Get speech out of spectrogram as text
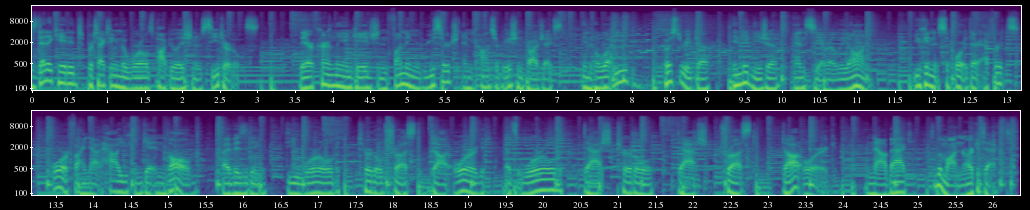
is dedicated to protecting the world's population of sea turtles. They are currently engaged in funding research and conservation projects in Hawaii, Costa Rica, Indonesia, and Sierra Leone. You can support their efforts or find out how you can get involved by visiting theworldturtletrust.org. That's world-turtle-trust.org. And now back to the modern architect.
